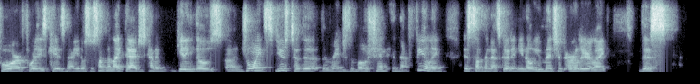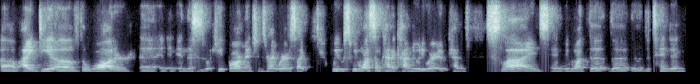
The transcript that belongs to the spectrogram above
for for these kids now you know so something like that just kind of getting those uh, joints used to the the ranges of motion and that feeling is something that's good. And you know you mentioned earlier like this um, idea of the water uh, and, and, and, this is what Keith Baar mentions right? Where it's like we, we want some kind of continuity where it kind of slides and we want the, the the the tendon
